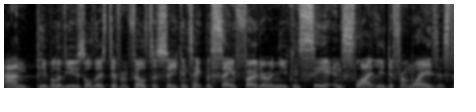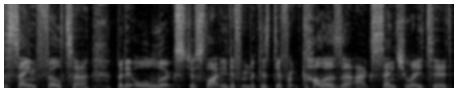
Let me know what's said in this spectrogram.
and people have used all those different filters, so you can take the same photo and you can see it in slightly different ways. It's the same filter, but it all looks just slightly different because different colors are accentuated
